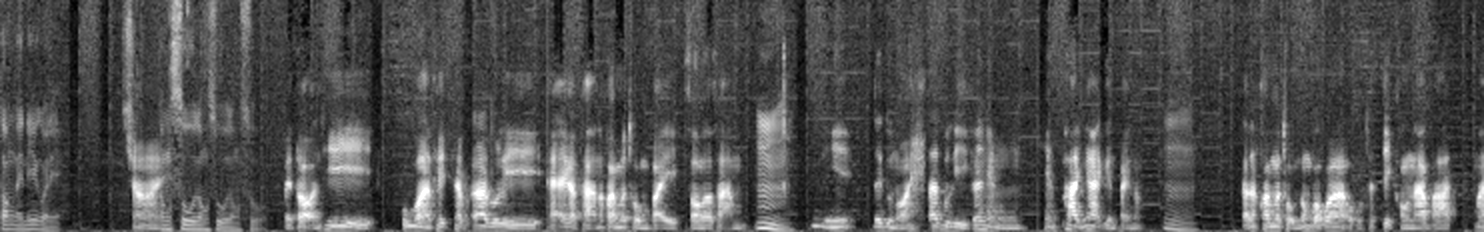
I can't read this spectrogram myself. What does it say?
ต้องไอ้นี่กว่านี้ ใช่ ต้องสู้ต้องสู้ต้องสู้ ไปต่อที่ผู้วันอาทิตย์ครับราชบุรีแพ้กับทางนครปฐมไป2ต่อ3อืมทีนี้ได้ดูน้อยราชบุรีก็ยังยังพลาดง่ายเกินไปเนาะอืม แต่นครปฐมต้องบอกว่าโอ้โหแทัติกของนาบาสมา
